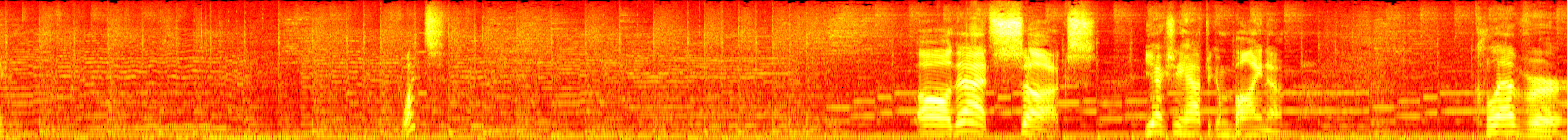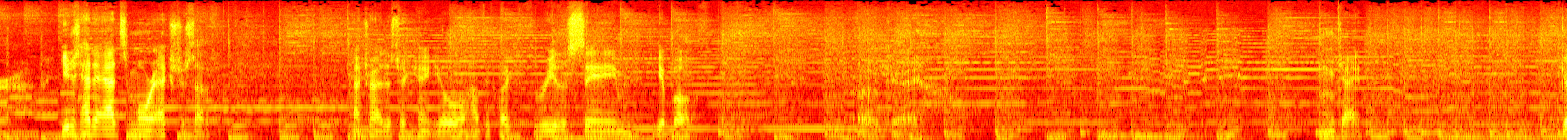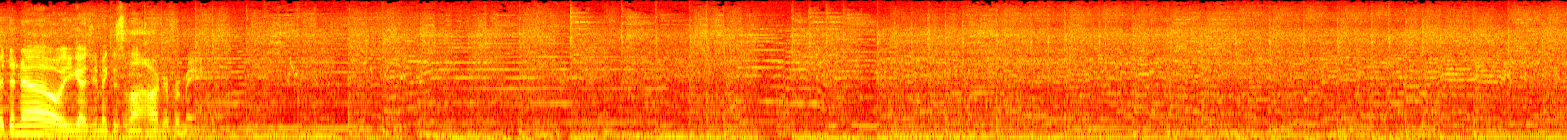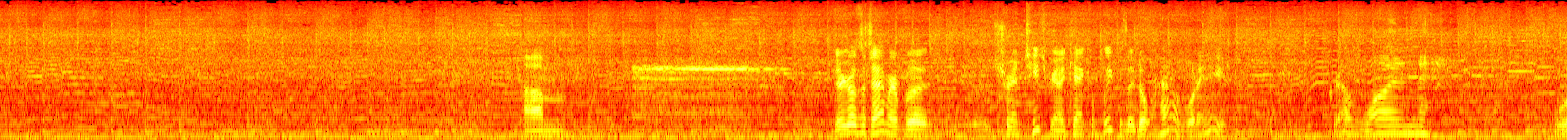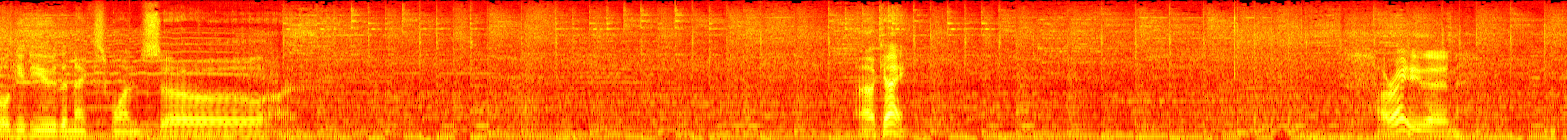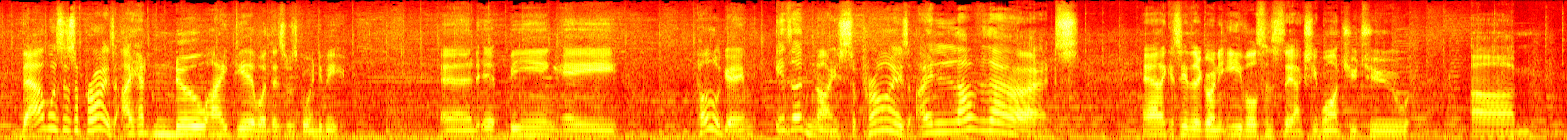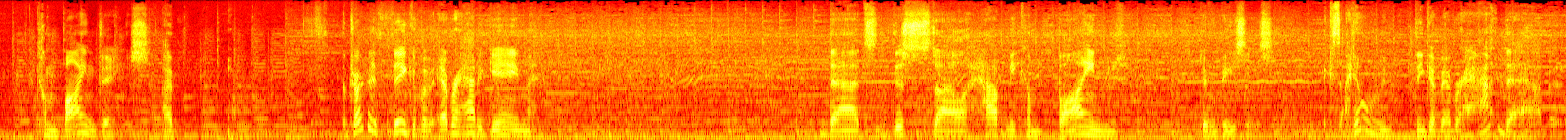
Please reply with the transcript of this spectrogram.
Okay. What? Oh, that sucks. You actually have to combine them. Clever. You just had to add some more extra stuff. Now try this trick. You'll have to collect three of the same to get both. Okay. Okay. Good to know. You guys can make this a lot harder for me. Um, there goes the timer, but it's trying to teach me I can't complete because I don't have what I need. Grab one. We'll give you the next one, so... Uh, okay. Alrighty then. That was a surprise. I had no idea what this was going to be. And it being a puzzle game is a nice surprise. I love that. And I can see they're going to evil since they actually want you to um, combine things. I've, I'm trying to think if I've ever had a game that's this style have me combine different pieces. Because I don't even think I've ever had that happen.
